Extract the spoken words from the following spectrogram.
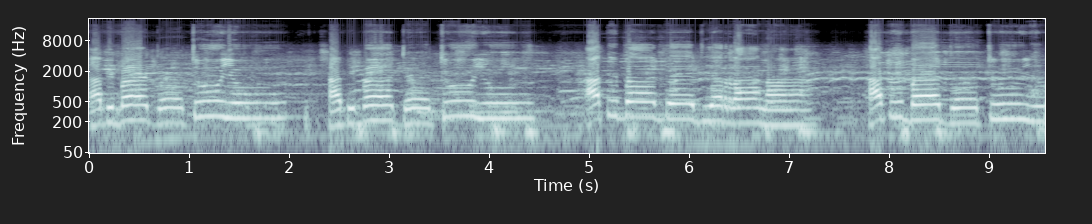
happy birthday to you happy birthday to you happy birthday dear Rana happy birthday to you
